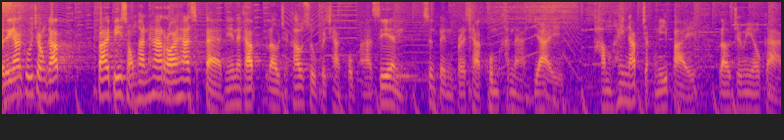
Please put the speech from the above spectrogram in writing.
วัสดีครับคุณผู้ชมครับ ปลายปี 2558 นี้นะครับ เราจะเข้าสู่ประชาคมอาเซียน ซึ่งเป็นประชาคมขนาดใหญ่ทำให้นับจากนี้ไป เราจะมีโอกาส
